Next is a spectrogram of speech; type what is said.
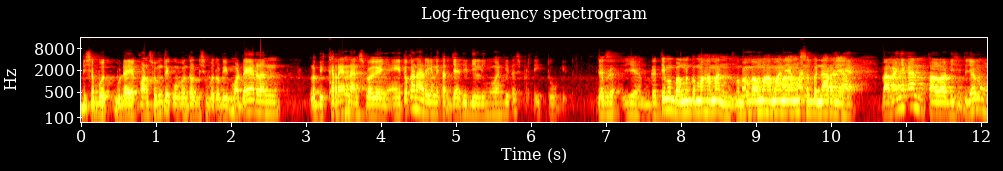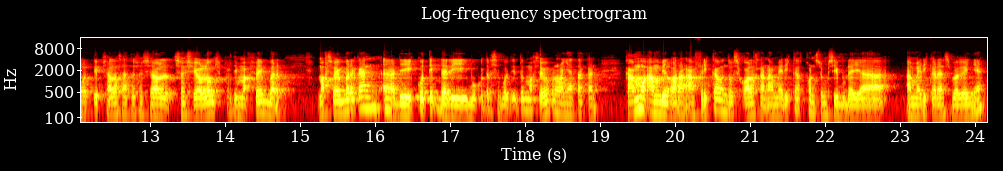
disebut budaya konsumtif untuk disebut lebih modern lebih keren dan sebagainya itu kan hari ini terjadi di lingkungan kita seperti itu gitu Dan- Ber- Iya, berarti membangun pemahaman, mem- Membangun pemahaman yang pemahaman sebenarnya. Makanya kan kalau di situ dia mengutip salah satu sosial sosiolog seperti Max Weber. Max Weber kan eh, dikutip dari buku tersebut itu Max Weber menyatakan, kamu ambil orang Afrika untuk sekolahkan Amerika, konsumsi budaya Amerika dan sebagainya,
